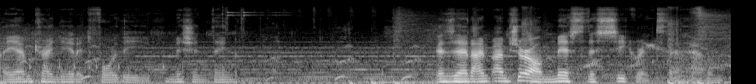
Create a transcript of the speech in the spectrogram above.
I am trying to get it for the mission thing. And then I'm, I'm sure I'll miss the secrets that have them.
